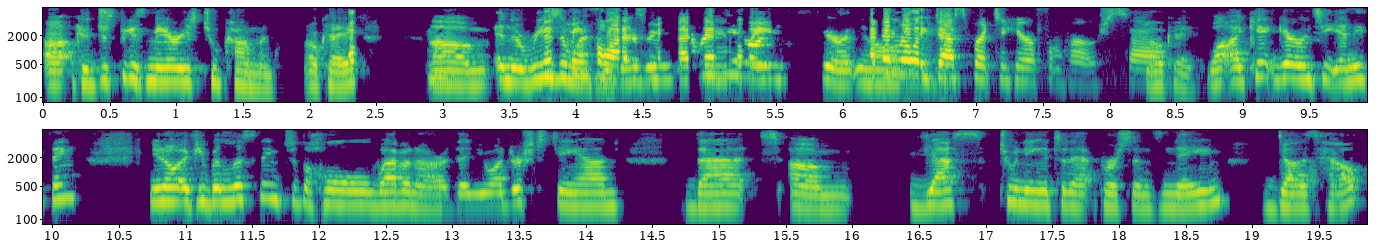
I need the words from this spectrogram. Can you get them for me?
Uh, just because Mary's too common. Okay. Um, and the reason why means a lot to every- I've been really- spirit, you know. I've been really desperate to hear from her. So Okay. Well, I can't guarantee anything. You know, if you've been listening to the whole webinar, then you understand that um, yes, tuning into that person's name does help,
